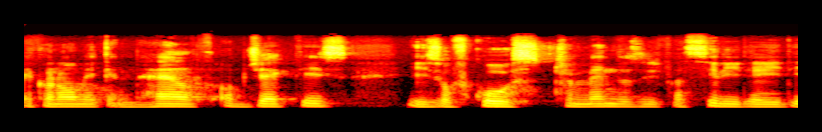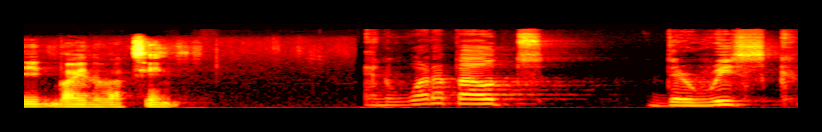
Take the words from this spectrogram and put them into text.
economic and health objectives is, of course, tremendously facilitated by the vaccine. And what about the risk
